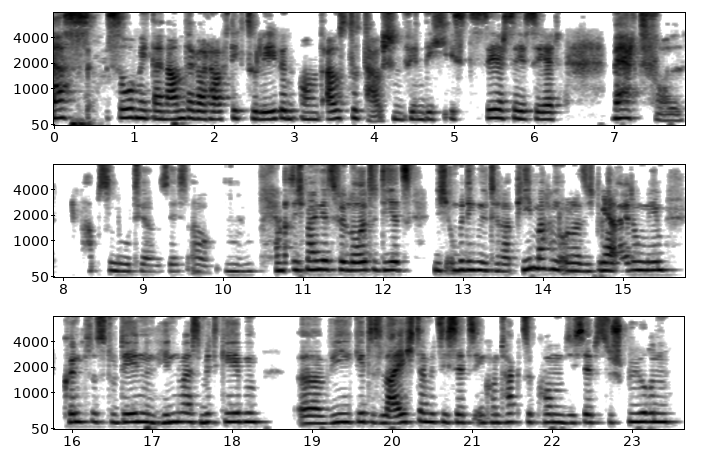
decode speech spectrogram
das so miteinander wahrhaftig zu leben und auszutauschen, finde ich, ist sehr, sehr, sehr wertvoll. Absolut, ja, das sehe ich auch. Mhm. Also ich meine jetzt für Leute, die jetzt nicht unbedingt eine Therapie machen oder sich Bekleidung ja. nehmen, könntest du denen einen Hinweis mitgeben, äh, wie geht es leichter, mit sich selbst in Kontakt zu kommen, sich selbst zu spüren,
